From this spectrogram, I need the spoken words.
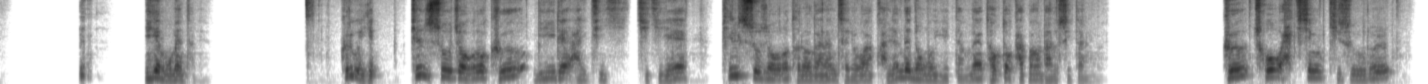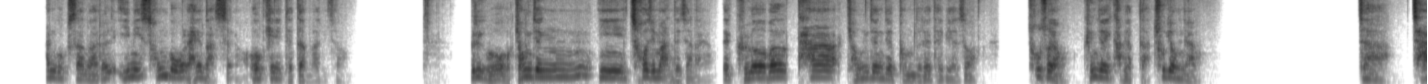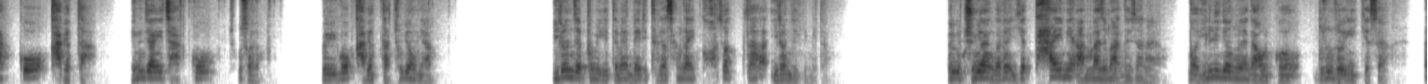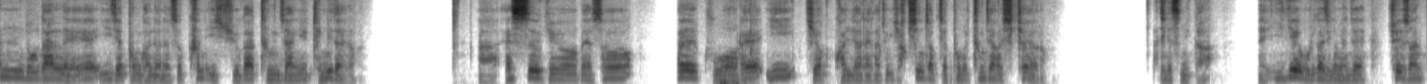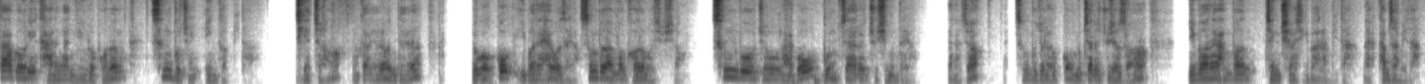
이게 모멘텀이에요. 그리고 이게 필수적으로 그 미래 IT 기기에 필수적으로 들어가는 재료와 관련된 종목이기 때문에 더욱더 각광을 받을 수 있다는 거예요. 그 초핵심 기술을 한국산화를 이미 성공을 해놨어요. 오케이 됐단 말이죠. 그리고 경쟁이 처지면 안 되잖아요. 근데 글로벌 타 경쟁 제품들에 대비해서 초소형, 굉장히 가볍다. 초경량. 자, 작고 가볍다. 굉장히 작고 초소형. 그리고 가볍다. 초경량. 이런 제품이기 때문에 메리트가 상당히 커졌다. 이런 얘기입니다. 그리고 중요한 거는 이게 타임이 안 맞으면 안 되잖아요. 뭐 1, 2년 후에 나올 거 무슨 소용이 있겠어요. 한두 달 내에 이 제품 관련해서 큰 이슈가 등장이 됩니다, 여러분. 아, S기업에서 8, 9월에 이 기업 관련해 가지고 혁신적 제품을 등장을 시켜요, 여러분. 아시겠습니까? 네, 이게 우리가 지금 현재 최소한 더블이 가능한 이유로 보는 승부주인 겁니다. 아시겠죠? 그러니까 여러분들 요거 꼭 이번에 해보세요. 승부 한번 걸어보십시오. 승부주라고 문자를 주시면 돼요. 되나죠? 승부주라고 꼭 문자를 주셔서 이번에 한번 쟁취하시기 바랍니다. 네, 감사합니다.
